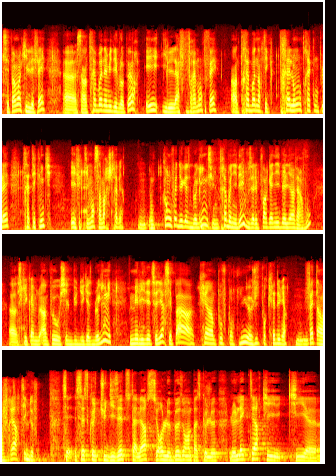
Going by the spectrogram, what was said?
C'est pas moi qui l'ai fait. Euh, c'est un très bon ami développeur et il a vraiment fait un très bon article. Très long, très complet, très technique. Et effectivement, ça marche très bien. Mm. Donc quand vous faites du guest blogging, c'est une très bonne idée. Vous allez pouvoir gagner des liens vers vous. Euh, ce qui est quand même un peu aussi le but du guest blogging, mais l'idée de se dire c'est pas créer un pauvre contenu euh, juste pour créer du lien. Mm. Faites un vrai article de fond. C'est ce que tu disais tout à l'heure sur le besoin, parce que le, le lecteur qui, qui euh,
